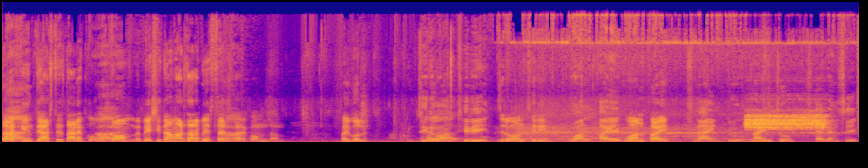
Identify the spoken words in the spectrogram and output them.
যারা হ্যাঁ। কিনতে আসছে তারা হ্যাঁ। কম বেশি দাম আর যারা বেচতে আসছে তারা কম দাম। ভাই বলেন। Zero one three zero one three one five one five nine two nine two seven six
